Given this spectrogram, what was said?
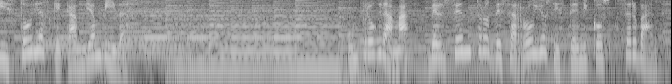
historias que cambian vidas. Un programa del Centro Desarrollo Sistémicos Cerval.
